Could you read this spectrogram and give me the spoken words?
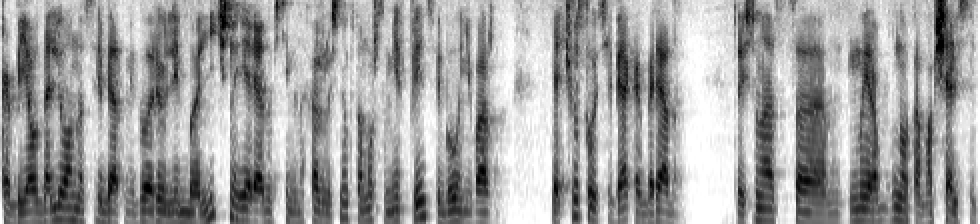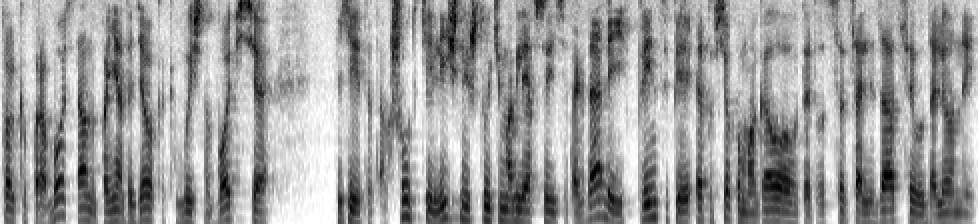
как бы я удаленно с ребятами говорю, либо лично я рядом с ними нахожусь, ну, потому что мне, в принципе, было неважно. Я чувствовал себя как бы рядом. То есть у нас э, мы ну, там, общались не только по работе, да, но, понятное дело, как обычно в офисе, какие-то там шутки, личные штуки могли обсудить и так далее. И, в принципе, это все помогало вот этой вот социализации удаленной.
